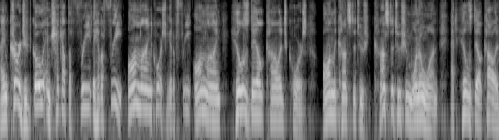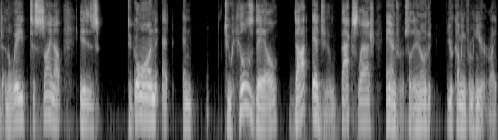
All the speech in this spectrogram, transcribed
I encourage you to go and check out the free. They have a free online course. You get a free online Hillsdale College course course on the Constitution, Constitution 101 at Hillsdale College. And the way to sign up is to go on at and to hillsdale.edu backslash Andrew. So they know that you're coming from here, right?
